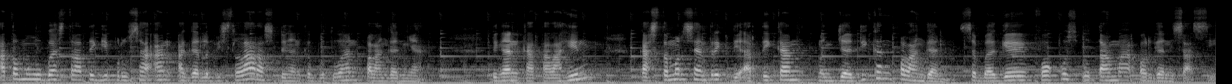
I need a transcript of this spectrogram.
atau mengubah strategi perusahaan agar lebih selaras dengan kebutuhan pelanggannya. Dengan kata lain, Customer centric diartikan menjadikan pelanggan sebagai fokus utama organisasi.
